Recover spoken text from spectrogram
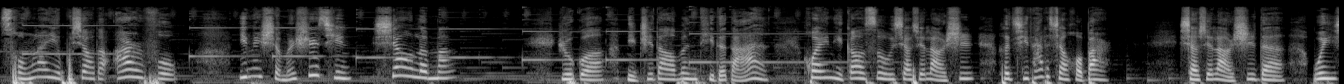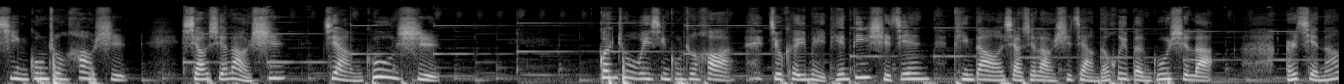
从来也不笑的阿尔夫，因为什么事情笑了吗？如果你知道问题的答案，欢迎你告诉小雪老师和其他的小伙伴儿。小雪老师的微信公众号是“小雪老师讲故事”。关注微信公众号啊，就可以每天第一时间听到小学老师讲的绘本故事了，而且呢，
